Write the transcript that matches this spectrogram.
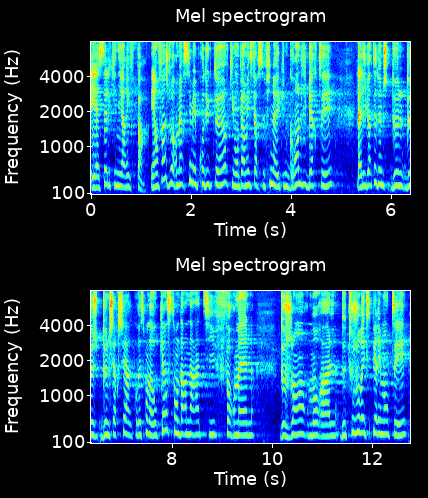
et à celles qui n'y arrivent pas. Et enfin, je dois remercier mes producteurs qui m'ont permis de faire ce film avec une grande liberté, la liberté de, ne chercher à correspondre à aucun standard narratif, formel, de genre, moral, de toujours expérimenter.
